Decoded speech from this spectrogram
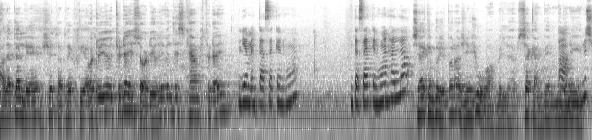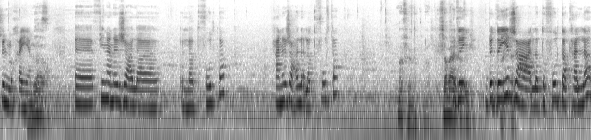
على تلة الشتاء تهب فيها What do you today, sir? Do you live in this camp today? اليوم انت ساكن هون؟ انت ساكن هون هلا؟ ساكن برج البراجني جوا بالسكن بين المدنيين مش بالمخيم لا. بس آه فينا نرجع ل... لطفولتك؟ حنرجع هلا لطفولتك؟ ما فهمت سمعت بده. بده يرجع لطفولتك هلا.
